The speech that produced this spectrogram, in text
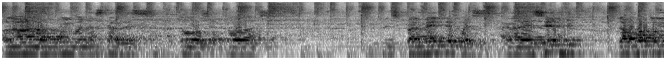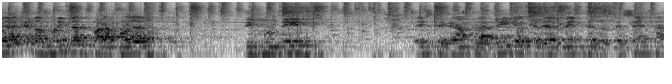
Hola, hola, muy buenas tardes a todos y a todas. Y principalmente, pues, agradecer la oportunidad que nos brindan para poder difundir este gran platillo que realmente representa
